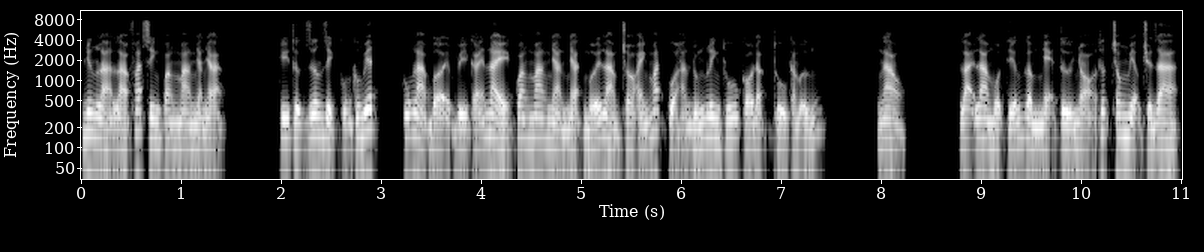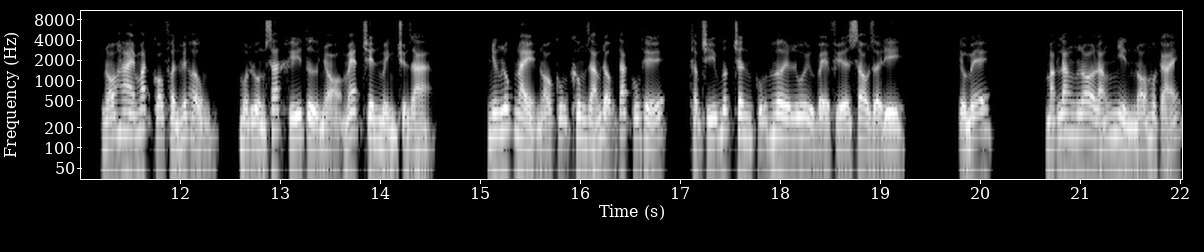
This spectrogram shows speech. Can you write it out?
nhưng là là phát sinh quang mang nhàn nhạt, nhạt kỳ thực dương dịch cũng không biết cũng là bởi vì cái này quang mang nhàn nhạt mới làm cho ánh mắt của hắn đúng linh thú có đặc thù cảm ứng. Ngao. Lại là một tiếng gầm nhẹ từ nhỏ thức trong miệng truyền ra nó hai mắt có phần huyết hồng một luồng sát khí từ nhỏ mét trên mình truyền ra. Nhưng lúc này nó cũng không dám động tác cũng thế thậm chí bước chân cũng hơi lui về phía sau rời đi. Tiểu mễ. Mặc lăng lo lắng nhìn nó một cái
